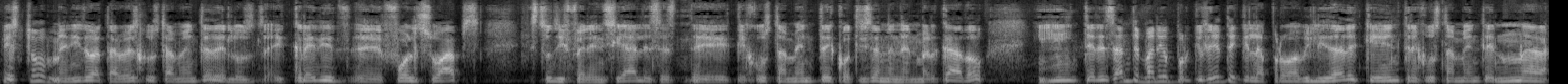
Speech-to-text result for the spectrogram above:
Esto medido a través justamente de los eh, credit eh, fall swaps, estos diferenciales este, que justamente cotizan en el mercado. Y interesante, Mario, porque fíjate que la probabilidad de que entre justamente en una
